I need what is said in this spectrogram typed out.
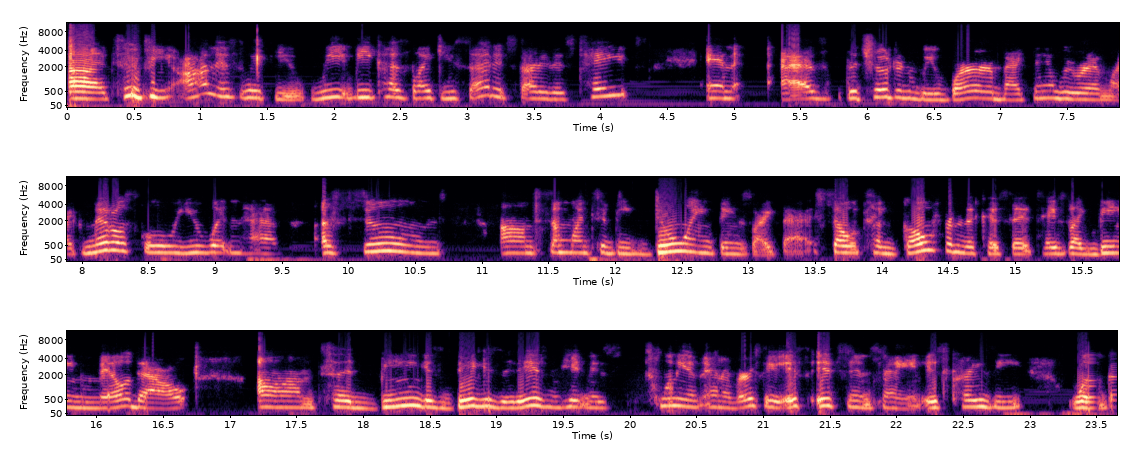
Uh, to be honest with you, we because like you said, it started as tapes, and as the children we were back then, we were in like middle school. You wouldn't have assumed um, someone to be doing things like that. So to go from the cassette tapes, like being mailed out, um to being as big as it is and hitting its 20th anniversary it's it's insane it's crazy what god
